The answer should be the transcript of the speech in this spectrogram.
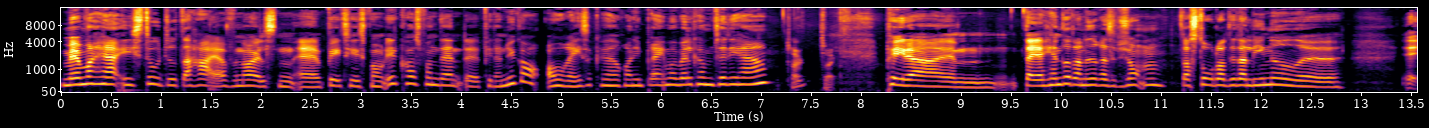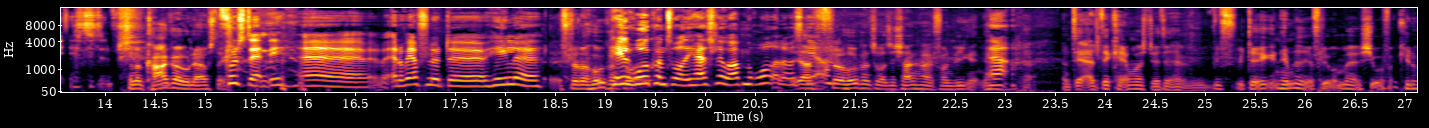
Med mig her i studiet, der har jeg fornøjelsen af BT's Formel 1-korrespondent øh, Peter Nygaard og racerkører Ronny Bremer. Velkommen til de her. tak. Tak. Peter, øh, da jeg hentede dig ned i receptionen, der stod der det, der lignede... Øh, øh, Sådan noget cargo nærmest, ikke? fuldstændig. Øh, er du ved at flytte øh, hele, Jeg flytter hovedkontoret. hele hovedkontoret i Haslev op med rod, eller hvad sker Jeg der? flytter hovedkontoret til Shanghai for en weekend. Ja. ja. Jamen, det er alt det kamerastyr. Det er, vi, det er ikke en hemmelighed. Jeg flyver med 47 kilo.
